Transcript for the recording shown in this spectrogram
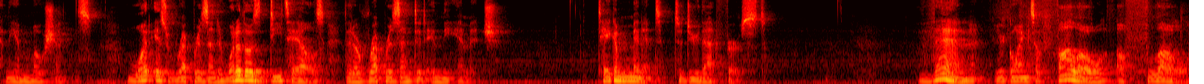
and the emotions? What is represented? What are those details that are represented in the image? Take a minute to do that first. Then you're going to follow a flow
